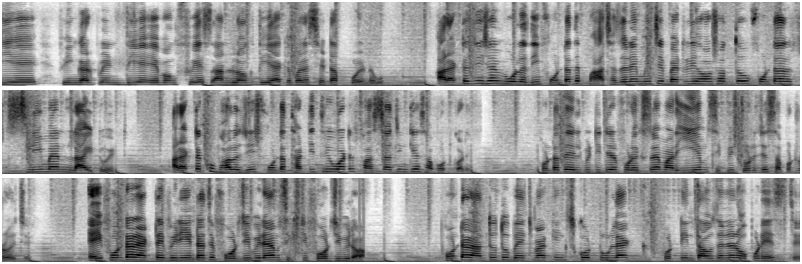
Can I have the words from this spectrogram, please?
দিয়ে ফিঙ্গারপ্রিন্ট দিয়ে এবং ফেস আনলক দিয়ে একেবারে সেট আপ করে নেব। আর একটা জিনিস আমি বলে দিই, ফোনটাতে পাঁচ হাজার এমএইচের ব্যাটারি হওয়া সত্ত্বেও ফোনটা স্লিম অ্যান্ড লাইট ওয়েট আর একটা খুব ভালো জিনিস, ফোনটা থার্টি থ্রি ওয়াটের ফাস্ট চার্জিংকে সাপোর্ট করে। ফোনটাতে এলপিডিডিআর ফোর এক্স র্যাম আর ইএম সিপি স্টোরেজের সাপোর্ট রয়েছে। এই ফোনটার একটাই ভেরিয়েন্ট আছে four GB RAM sixty four GB ROM ফোনটার আন্তত benchmarking score two lakh fourteen থাউজেন্ডের ওপরে এসছে।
